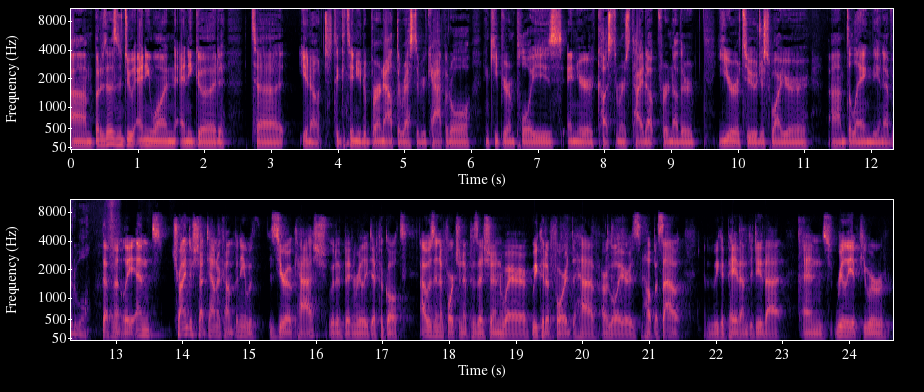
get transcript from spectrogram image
Um, but it doesn't do anyone any good to you know, just to continue to burn out the rest of your capital and keep your employees and your customers tied up for another year or two just while you're um, delaying the inevitable. Definitely. And trying to shut down a company with zero cash would have been really difficult. I was in a fortunate position where we could afford to have our lawyers help us out and we could pay them to do that. And really, if you were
